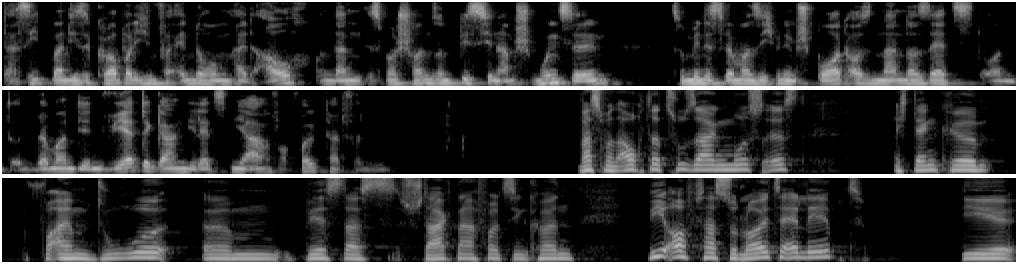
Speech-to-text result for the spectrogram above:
da sieht man diese körperlichen Veränderungen halt auch und dann ist man schon so ein bisschen am Schmunzeln, zumindest wenn man sich mit dem Sport auseinandersetzt und, und wenn man den Wertegang die letzten Jahre verfolgt hat von ihm. Was man auch dazu sagen muss, ist, ich denke, vor allem du ähm, wirst das stark nachvollziehen können. Wie oft hast du Leute erlebt, die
